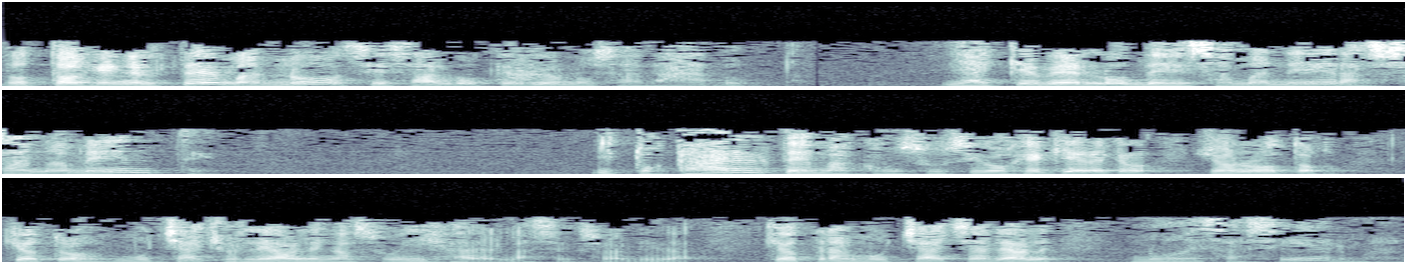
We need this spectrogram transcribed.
No toquen el tema. No, si es algo que Dios nos ha dado. Y hay que verlo de esa manera, sanamente y tocar el tema con sus hijos. ¿Qué quiere que yo no lo toco? ¿Qué otros muchachos le hablen a su hija de la sexualidad? ¿Qué otras muchachas le hablen? No es así, hermanos.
